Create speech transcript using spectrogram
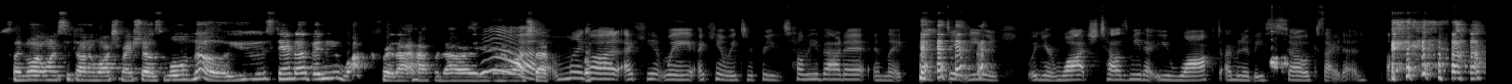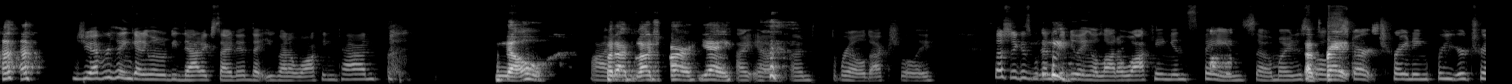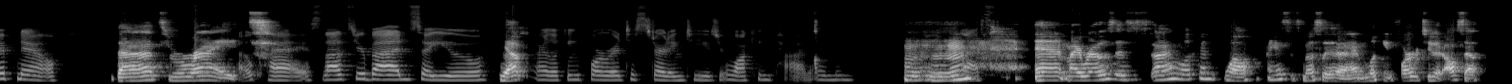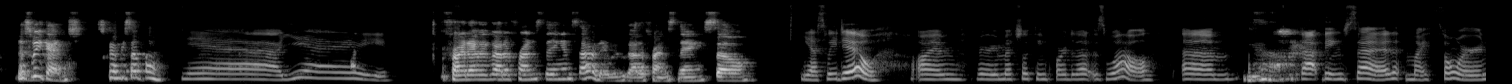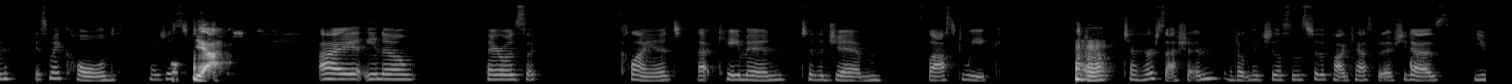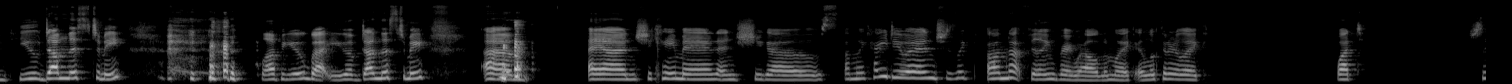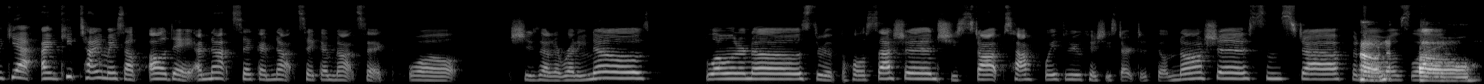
It's like, oh, I want to sit down and watch my shows. Well, no, you stand up and you walk for that half an hour that you're going to watch Yeah. that. Oh my god, I can't wait. I can't wait to, for you to tell me about it and like update me when, when your watch tells me that you walked. I'm gonna be so excited. Did you ever think anyone would be that excited that you got a walking pad? no, but I'm glad you are. Yay. I am. I'm thrilled, actually. Especially because we're going to be doing a lot of walking in Spain, so might as That's well right. start training for your trip now. That's right. Okay, so that's your bed. So you Yep. are looking forward to starting to use your walking pad. I'm hmm. And my rose is, I'm looking, well, I guess it's mostly that I'm looking forward to it also this weekend. It's going to be so fun. Yeah, yay. Friday, we've got a friends thing, and Saturday, we've got a friends thing. So, Yes, we do. I'm very much looking forward to that as well. Um, yeah. that being said, my thorn is my cold. I just, Yeah. I, you know, there was a client that came in to the gym last week Mhm. to her session. I don't think she listens to the podcast, but if she does, you you've done this to me. Love you, but you have done this to me. Um, and she came in and she goes, "I'm like, how you doing?" She's like, oh, "I'm not feeling very well." And I'm like, I look at her like, "What?" She's like, "Yeah, I keep telling myself all day, I'm not sick. I'm not sick. I'm not sick." Well, she's got a runny nose blowing her nose throughout the whole session. She stops halfway through because she started to feel nauseous and stuff. And Oh, I no. was like, Oh,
